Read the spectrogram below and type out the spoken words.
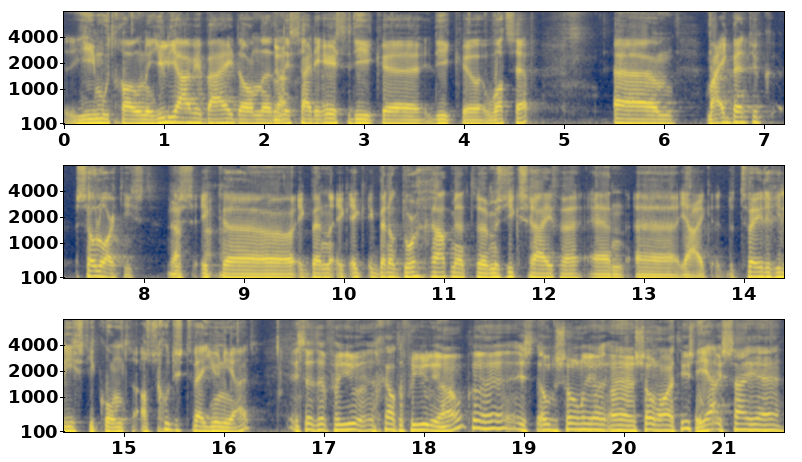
hier moet gewoon Julia weer bij, dan, dan Ja. is zij de eerste die ik, die ik WhatsApp. Ehm, maar ik ben natuurlijk solo-artiest. Ja, Dus ik, eh, ik, ben, ik, ik, ik ben ook doorgegaan met eh, muziek schrijven. En eh, ja, ik, de tweede release die komt als het goed is 2 juni uit. is dat voor geldt dat voor jullie ook? Is het ook een solo, eh, solo-artiest? Ja. Is zij...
